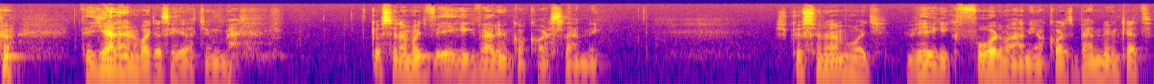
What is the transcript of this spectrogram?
te jelen vagy az életünkben. Köszönöm, hogy végig velünk akarsz lenni. És köszönöm, hogy végig formálni akarsz bennünket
